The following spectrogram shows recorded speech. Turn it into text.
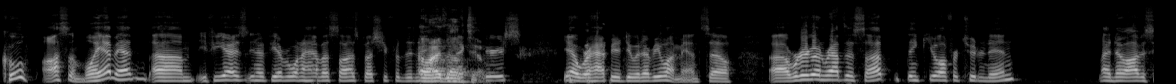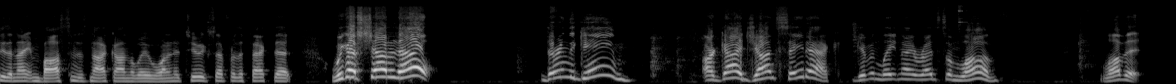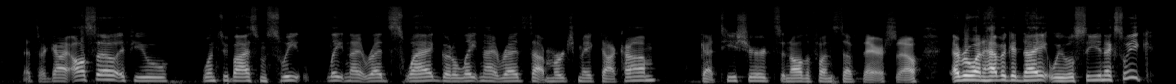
Cool, awesome. Well, yeah, man. Um, if you guys, you know, if you ever want to have us on, especially for the next, Oh, I'd love next to. series, yeah, we're happy to do whatever you want, man. So uh, we're gonna go and wrap this up. Thank you all for tuning in. I know, obviously, the night in Boston has not gone the way we wanted it to, except for the fact that we got shouted out during the game. Our guy John Sadak giving late night red some love. Love it. That's our guy. Also, if you want to buy some sweet late night red swag, go to late nightreds.merchmake.com. Got t-shirts and all the fun stuff there. So everyone have a good night. We will see you next week.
